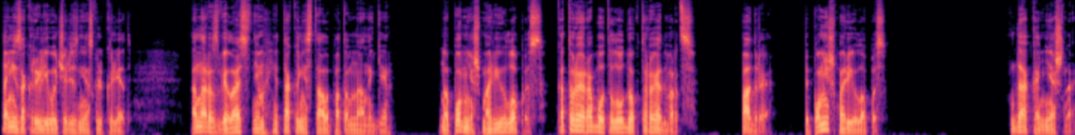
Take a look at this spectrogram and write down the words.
Они закрыли его через несколько лет. Она развелась с ним и так и не стала потом на ноги. Но помнишь Марию Лопес, которая работала у доктора Эдвардс? Падре. Ты помнишь Марию Лопес? Да, конечно.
